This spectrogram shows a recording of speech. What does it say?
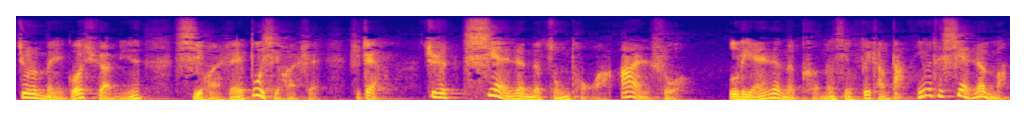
就是美国选民喜欢谁不喜欢谁是这样，就是现任的总统啊，按说连任的可能性非常大，因为他现任嘛，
